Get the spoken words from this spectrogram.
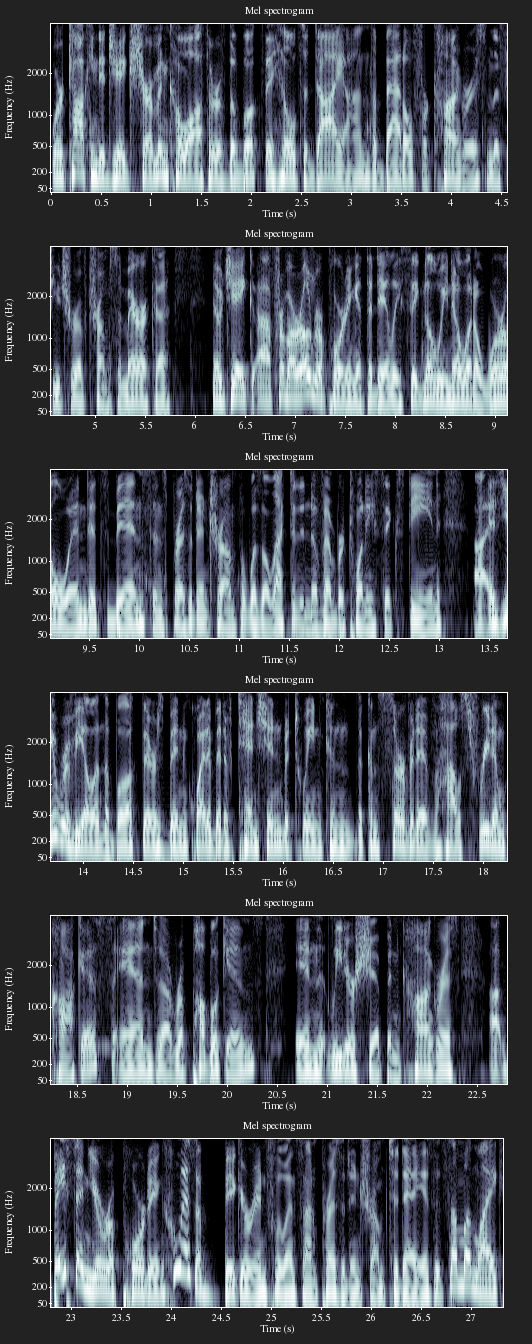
We're talking to Jake Sherman, co author of the book, The Hill to Die On The Battle for Congress and the Future of Trump's America. Now, Jake, uh, from our own reporting at the Daily Signal, we know what a whirlwind it's been since President Trump was elected in November 2016. Uh, as you reveal in the book, there's been quite a bit of tension between con- the conservative House Freedom Caucus and uh, Republicans in leadership in Congress. Uh, based on your reporting, who has a bigger influence on President Trump today? Is it someone like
